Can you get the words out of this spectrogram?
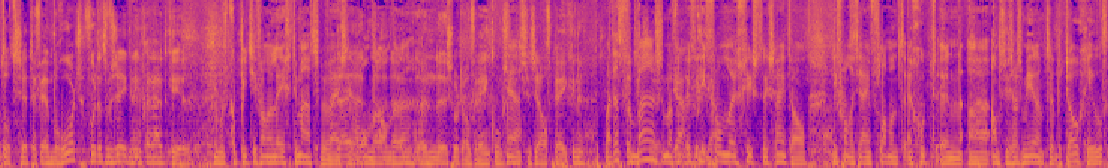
tot ZFM behoort voordat de verzekering gaat uitkeren. Kopietje van een legitimatiebewijs hebben, onder andere. Een, soort overeenkomst die ze zelf tekenen. Maar dat, verbaasde eh, me. ik vond eh, gisteren, ik zei het al, ik vond dat jij een vlammend en goed en eh, enthousiasmerend betoog hield.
